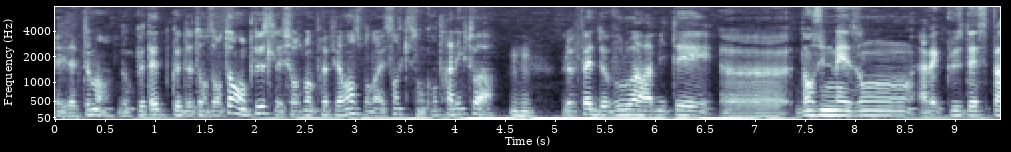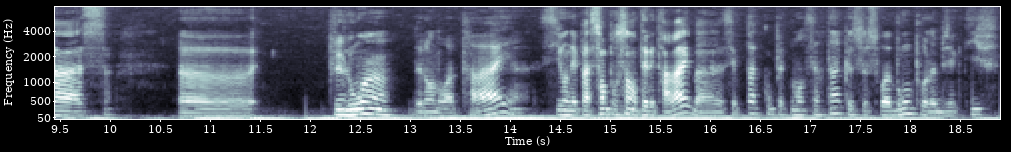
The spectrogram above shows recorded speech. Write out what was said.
Exactement. Donc peut-être que de temps en temps, en plus, les changements de préférence vont dans les sens qui sont contradictoires. Mhm. Le fait de vouloir habiter euh, dans une maison avec plus d'espace, plus loin de l'endroit de travail, si on n'est pas 100% en télétravail, bah, c'est pas complètement certain que ce soit bon pour l'objectif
